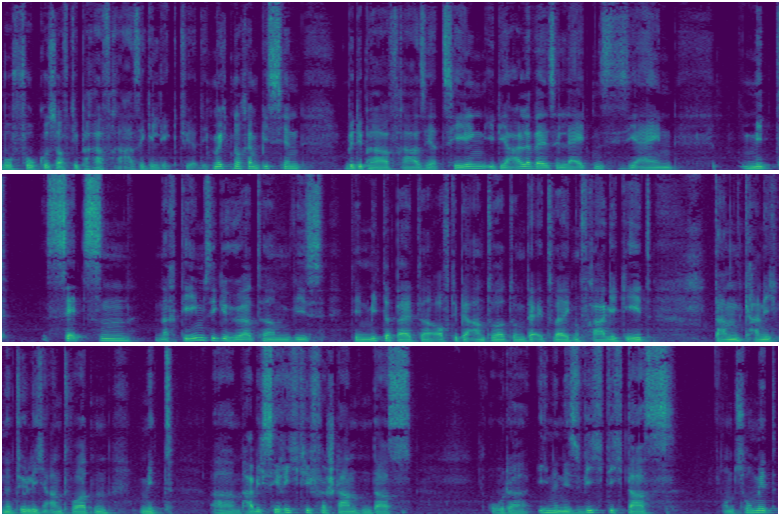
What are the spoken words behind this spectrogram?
wo Fokus auf die Paraphrase gelegt wird. Ich möchte noch ein bisschen über die Paraphrase erzählen. Idealerweise leiten Sie sie ein mit Sätzen, nachdem Sie gehört haben, wie es den Mitarbeiter auf die Beantwortung der etwaigen Frage geht. Dann kann ich natürlich antworten mit, äh, habe ich Sie richtig verstanden, das? Oder Ihnen ist wichtig, das? Und somit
